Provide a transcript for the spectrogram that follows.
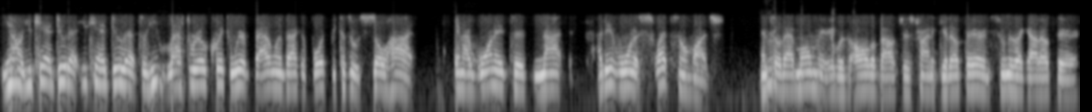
you know you can't do that, you can't do that. So he left real quick, and we were battling back and forth because it was so hot, and I wanted to not. I didn't want to sweat so much. And so that moment, it was all about just trying to get up there. And as soon as I got up there,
